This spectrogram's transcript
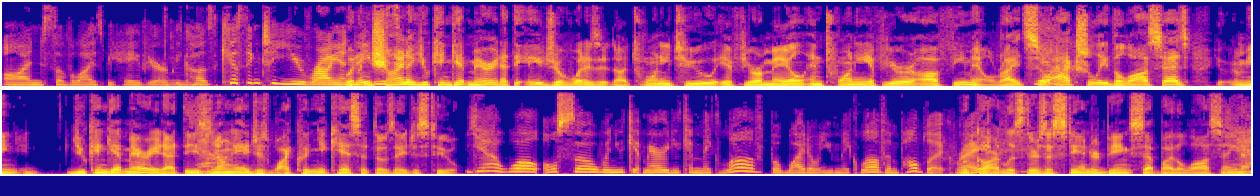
uncivilized behavior? Because kissing to you, Ryan. But in China, you can get married at the age of what is it, uh, 22 if you're a male and 20 if you're a female, right? So Yeah. actually, the law says, I mean, you can get married at these Yeah. young ages. Why couldn't you kiss at those ages too? Yeah, well, also when you get married, you can make love, but why don't you make love in public, right? Regardless, there's a standard being set by the law saying that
